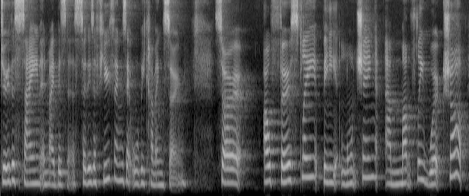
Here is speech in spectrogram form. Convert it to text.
do the same in my business. So there's a few things that will be coming soon. So i'll firstly be launching a monthly workshop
